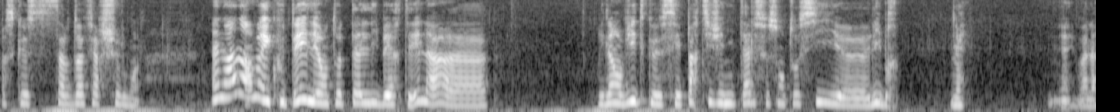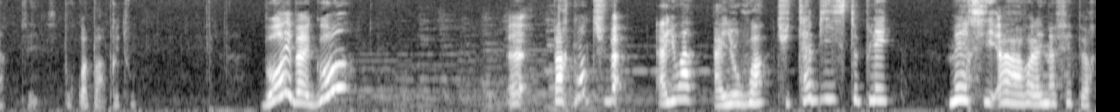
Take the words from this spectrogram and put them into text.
parce que ça doit faire chelou. hein. Ah non, non, bah écoutez, il est en totale liberté, là. euh, Il a envie que ses parties génitales se sentent aussi euh, libres. Ouais. Ouais, voilà, c'est pourquoi pas, après tout. Bon, et ben go Par contre, tu vas... Iowa, Iowa, tu t'habilles, s'il te plaît. Merci. Ah, voilà, il m'a fait peur.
